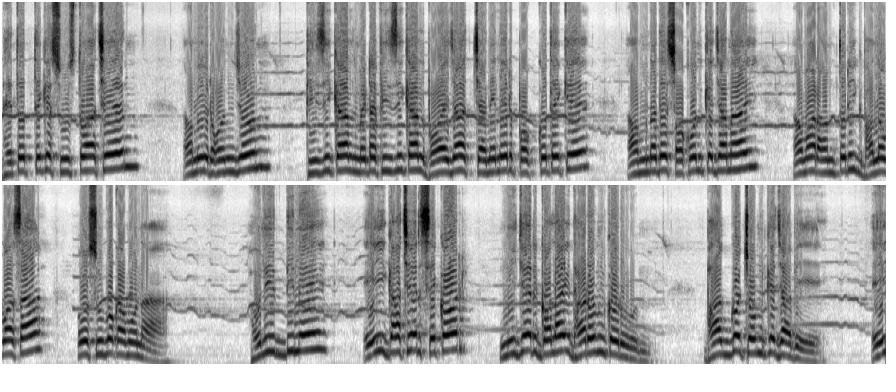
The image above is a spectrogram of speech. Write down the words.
ভেতর থেকে সুস্থ আছেন। আমি রঞ্জন ফিজিক্যাল মেটাফিজিক্যাল ভয়েজার চ্যানেলের পক্ষ থেকে আপনাদের সকলকে জানাই আমার আন্তরিক ভালোবাসা ও শুভকামনা। হোলির দিনে এই গাছের শেকড় নিজের গলায় ধারণ করুন। ভাগ্য চমকে যাবে। এই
